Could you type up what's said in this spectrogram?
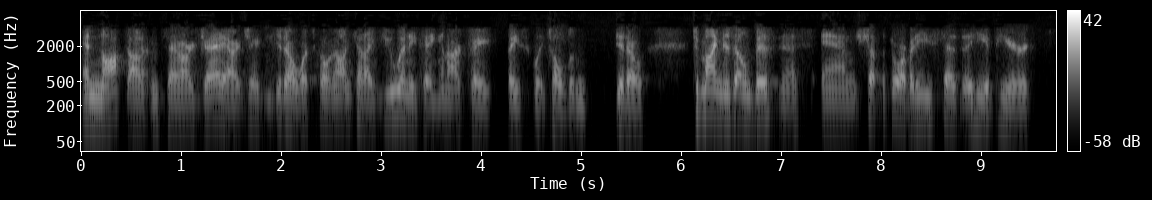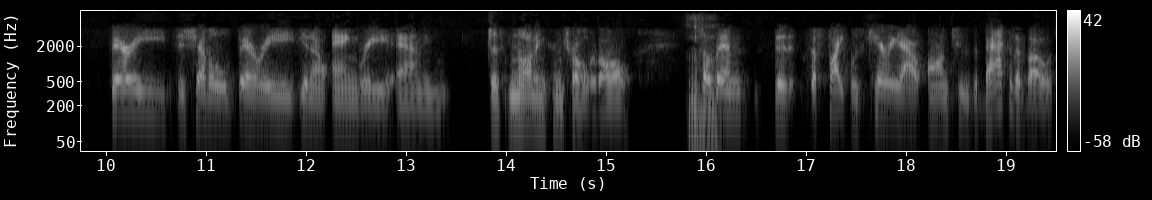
and knocked on it and said, RJ, RJ, you know, what's going on? Can I do anything? And RJ basically told him, you know, to mind his own business and shut the door. But he said that he appeared very disheveled, very, you know, angry and just not in control at all. So mm-hmm. then the, the fight was carried out onto the back of the boat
